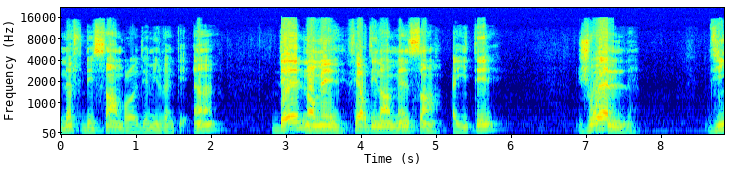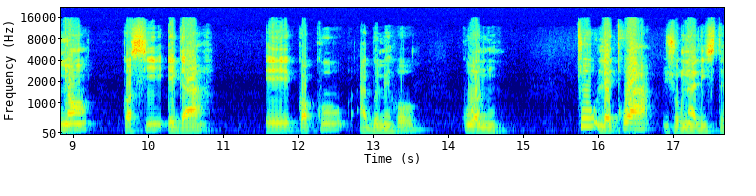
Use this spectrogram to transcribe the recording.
9 décembre 2021 des nommés Ferdinand Minsan Haïté, Joël Vignon, Kossi Ega et Koku Agbemeho Kouonou. Tous les trois journalistes.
